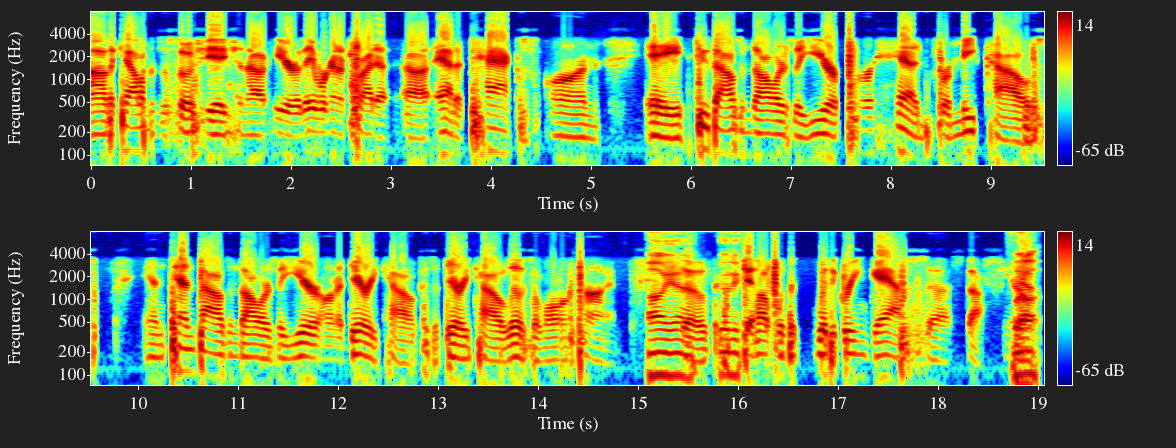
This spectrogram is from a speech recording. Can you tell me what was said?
uh, the Cattlemen's Association out here, they were going to try to uh, add a tax on a two thousand dollars a year per head for meat cows, and ten thousand dollars a year on a dairy cow because a dairy cow lives a long time. Oh yeah, so Goody. to help with the with the green gas uh, stuff. You for know? all,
